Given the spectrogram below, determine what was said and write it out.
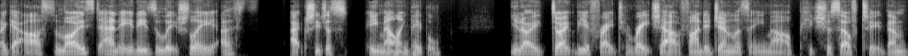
I get asked the most, and it is literally a, actually just emailing people you know, don't be afraid to reach out, find a journalist email, pitch yourself to them,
